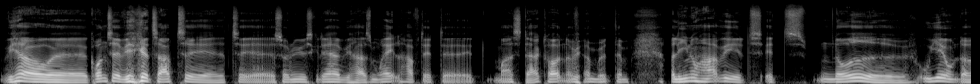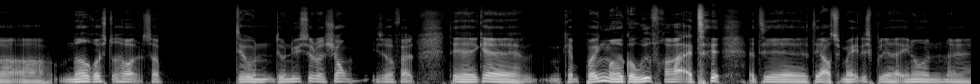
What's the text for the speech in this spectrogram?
Vi har jo, øh, grund til, at vi ikke har tabt til, til øh, Sønderjyske, det her, vi har som regel haft et, øh, et meget stærkt hold, når vi har mødt dem. Og lige nu har vi et, et noget øh, ujævnt og, og noget rystet hold, så det er, jo en, det er jo en ny situation i så fald. Det er ikke, kan på ingen måde gå ud fra, at det, at det, det automatisk bliver endnu en, øh,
